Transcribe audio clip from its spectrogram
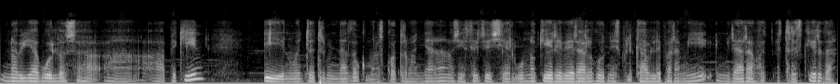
no había vuelos a, a, a Pekín, y en un momento determinado, como a las 4 de la mañana, nos dice, si alguno quiere ver algo inexplicable para mí, mirar a nuestra izquierda.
